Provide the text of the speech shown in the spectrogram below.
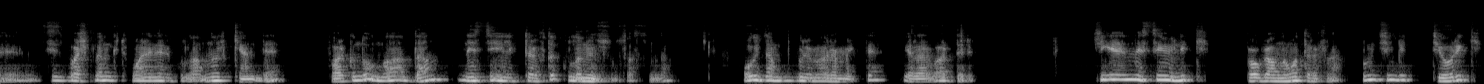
Ee, siz başkalarının kütüphaneleri kullanırken de farkında olmadan nesne yönelik tarafı da kullanıyorsunuz aslında. O yüzden bu bölümü öğrenmekte yarar var derim. Şimdi gelelim nesne yönelik programlama tarafına. Bunun için bir teorik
